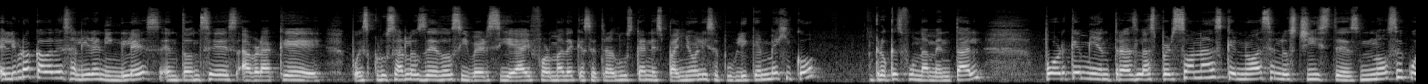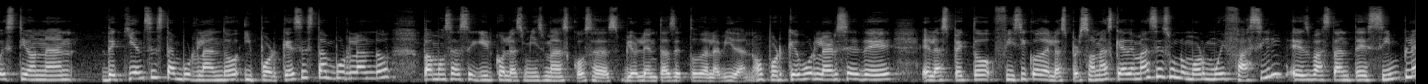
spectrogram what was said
El libro acaba de salir en inglés, entonces habrá que pues cruzar los dedos y ver si hay forma de que se traduzca en español y se publique en México. Creo que es fundamental porque mientras las personas que no hacen los chistes no se cuestionan de quién se están burlando y por qué se están burlando, vamos a seguir con las mismas cosas violentas de toda la vida, ¿no? ¿Por qué burlarse de el aspecto físico de las personas, que además es un humor muy fácil, es bastante simple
